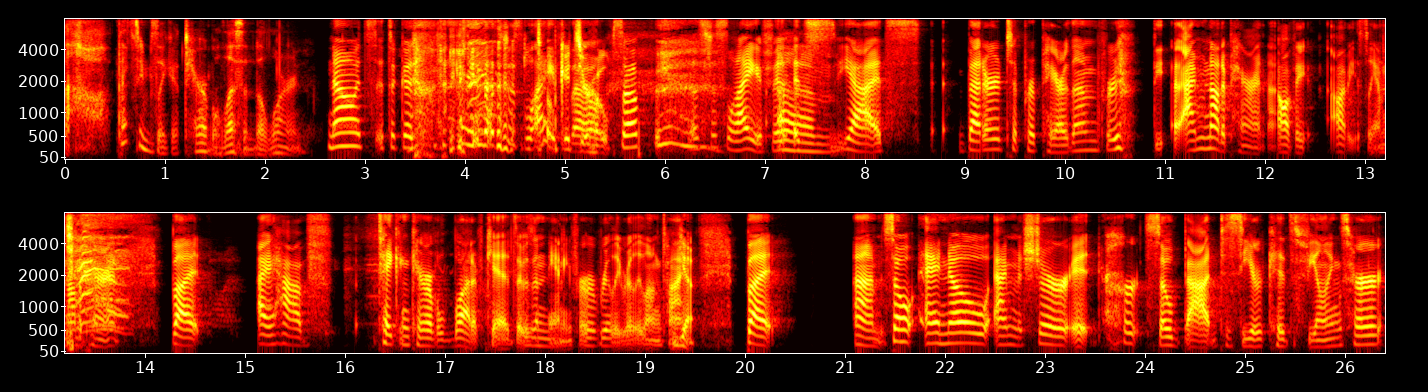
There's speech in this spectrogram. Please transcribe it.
Oh, that seems like a terrible lesson to learn. No, it's it's a good I mean that's just life. Don't get your hopes up. That's just life. It, it's Um, yeah, it's better to prepare them for the. I'm not a parent, obvi- obviously. I'm not a parent, but I have taken care of a lot of kids. I was a nanny for a really, really long time. Yeah. But um, so I know, I'm sure it hurts so bad to see your kids' feelings hurt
